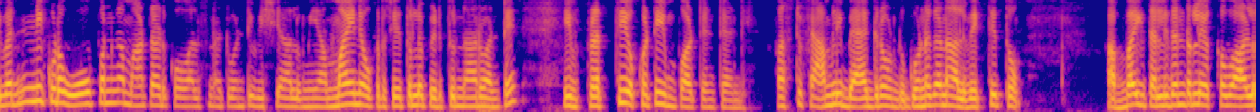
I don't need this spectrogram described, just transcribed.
ఇవన్నీ కూడా ఓపెన్గా మాట్లాడుకోవాల్సినటువంటి విషయాలు మీ అమ్మాయిని ఒకరి చేతుల్లో పెడుతున్నారు అంటే ఇవి ప్రతి ఒక్కటి ఇంపార్టెంటే అండి. ఫస్ట్ ఫ్యామిలీ బ్యాక్గ్రౌండ్ గుణగణాలు వ్యక్తిత్వం. అబ్బాయి తల్లిదండ్రుల యొక్క వాళ్ళ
